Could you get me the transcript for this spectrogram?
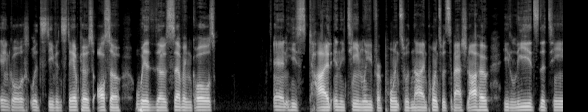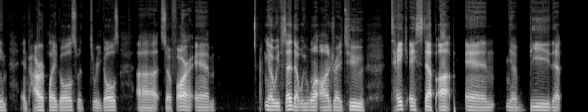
in goals with Steven Stamkos, also with those seven goals. And he's tied in the team lead for points with nine points with Sebastian Aho. He leads the team in power play goals with three goals uh, so far. And, you know, we've said that we want Andre to take a step up and, you know, be that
